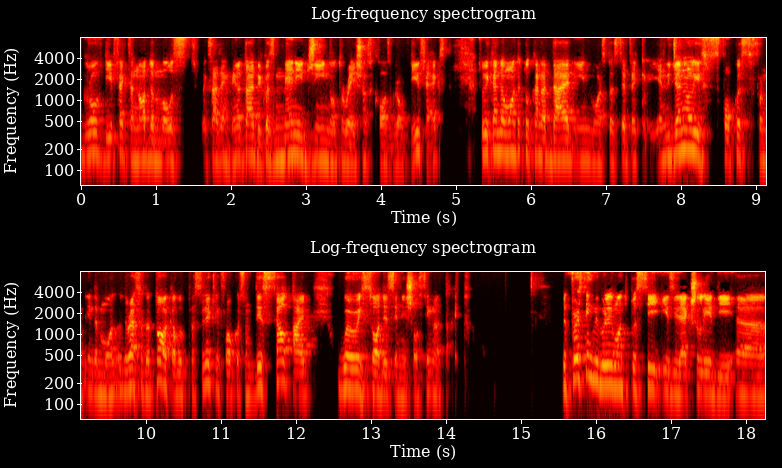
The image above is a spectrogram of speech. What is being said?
growth defects are not the most exciting phenotype because many gene alterations cause growth defects. So we kind of wanted to kind of dive in more specifically. And we generally focus from in the, more, the rest of the talk, I will specifically focus on this cell type where we saw this initial phenotype the first thing we really wanted to see is it actually the uh,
